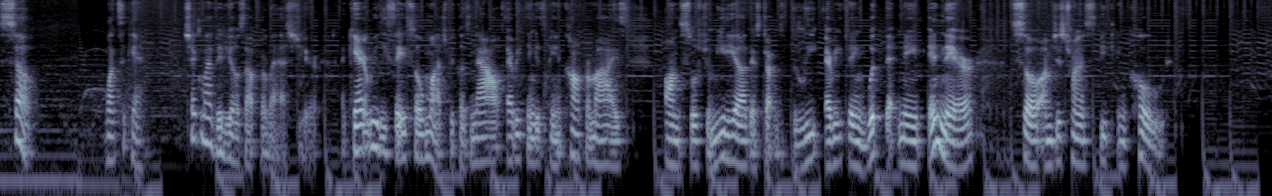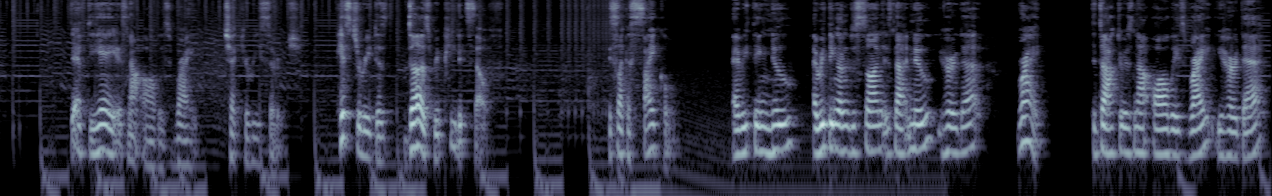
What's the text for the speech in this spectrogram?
So, once again, check my videos out for last year. I can't really say so much because now everything is being compromised on social media. They're starting to delete everything with that name in there. So I'm just trying to speak in code. The FDA is not always right. Check your research. History does, does repeat itself. It's like a cycle. Everything new, everything under the sun is not new. You heard that? Right. The doctor is not always right. You heard that?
